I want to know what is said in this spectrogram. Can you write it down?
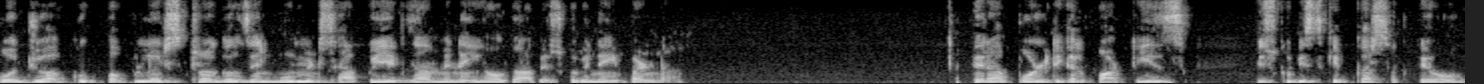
और जो आपको पॉपुलर स्ट्रगल्स एंड मूवमेंट्स है, आपको ये एग्ज़ाम में नहीं होगा, आप इसको भी नहीं पढ़ना। फिर आप पॉलिटिकल पार्टीज़ इसको भी स्किप कर सकते हो,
